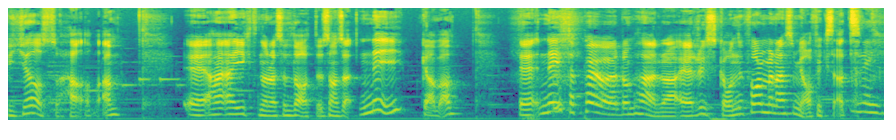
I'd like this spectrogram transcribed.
vi gör så här va. Eh, han, han gick till några soldater och sa han så här, ni grabbar, eh, ni tar på er de här eh, ryska uniformerna som jag har fixat. Nej.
